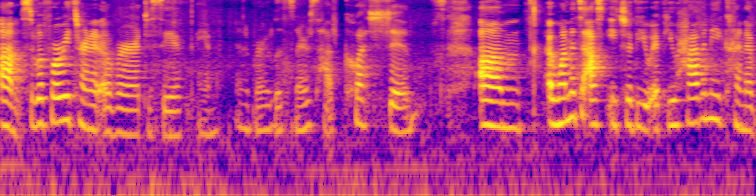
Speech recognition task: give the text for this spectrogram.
Um, so before we turn it over to see if of our listeners have questions, um, I wanted to ask each of you if you have any kind of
